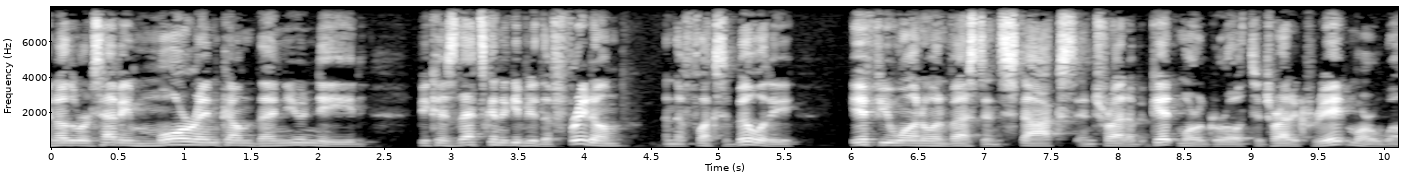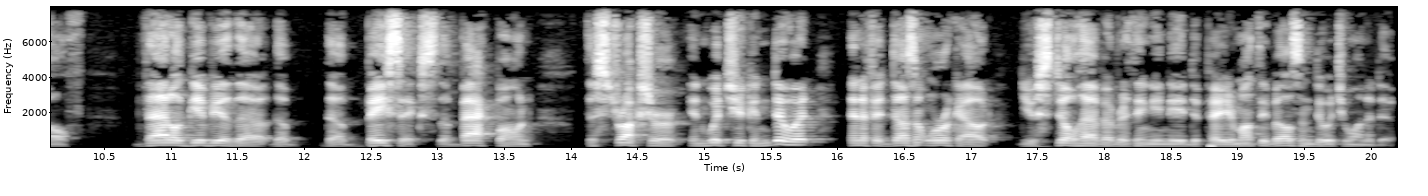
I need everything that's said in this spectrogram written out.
In other words, having more income than you need because that's going to give you the freedom and the flexibility if you want to invest in stocks and try to get more growth to try to create more wealth that'll give you the the the basics the backbone the structure in which you can do it and if it doesn't work out you still have everything you need to pay your monthly bills and do what you want to do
